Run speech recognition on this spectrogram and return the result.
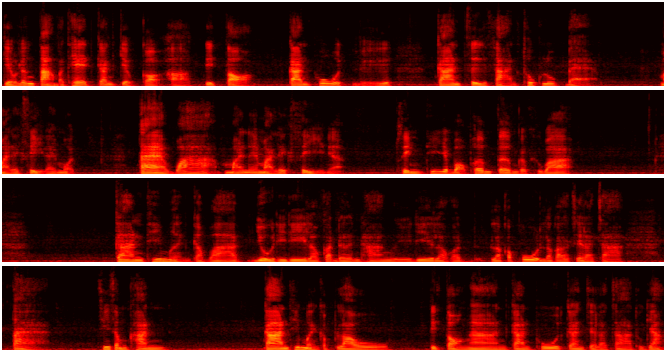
เกี่ยวเรื่องต่างประเทศ การเกี่ยวกับติดต่อการพูดหรือการสื่อสารทุกรูปแบบ หมายเลขสี่ได้หมด แต่ว่ามาในหมายเลขสี่เนี่ยสิ่งที่จะบอกเพิ่มเติมก็คือว่า การที่เหมือนกับว่าอยู่ดีๆ เราก็เดินทางอยู่ดีๆเราก็เราก็พูดแล้วก็เจรจา แต่ที่สำคัญการที่เหมือนกับเราติดต่องานการพูดการเจรจาทุกอย่าง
